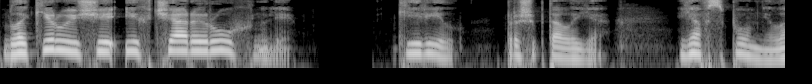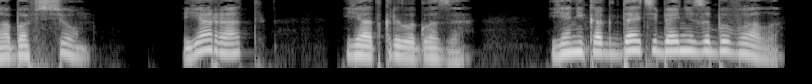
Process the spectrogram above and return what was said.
Блокирующие их чары рухнули. «Кирилл», — прошептала я, — «я вспомнила обо всем». «Я рад». Я открыла глаза. «Я никогда тебя не забывала».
